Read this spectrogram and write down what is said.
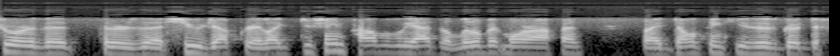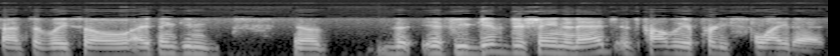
sure that there's a huge upgrade. Like Duchene probably adds a little bit more offense, but I don't think he's as good defensively. So I think in, you know the, if you give Duchene an edge, it's probably a pretty slight edge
